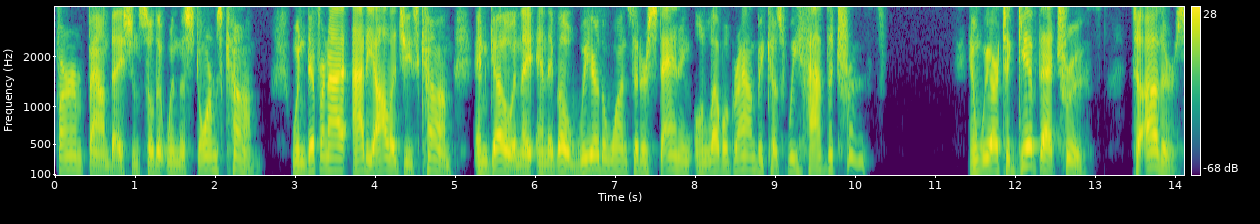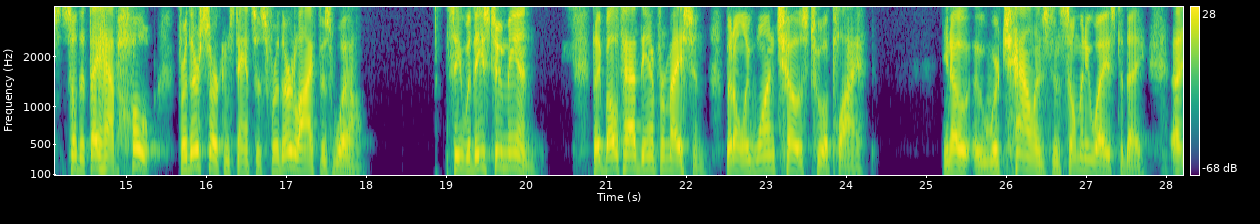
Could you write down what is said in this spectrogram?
firm foundation so that when the storms come, when different ideologies come and go and they, and they go, we are the ones that are standing on level ground because we have the truth. And we are to give that truth to others so that they have hope for their circumstances, for their life as well. See, with these two men, they both had the information, but only one chose to apply it. You know, we're challenged in so many ways today. Uh,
